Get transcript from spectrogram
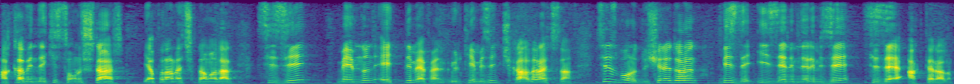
akabindeki sonuçlar, yapılan açıklamalar sizi memnun etti mi efendim ülkemizin çıkarları açısından? Siz bunu düşüne durun. Biz de izlenimlerimizi size aktaralım.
